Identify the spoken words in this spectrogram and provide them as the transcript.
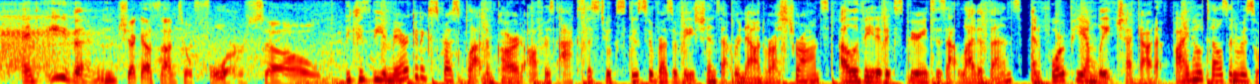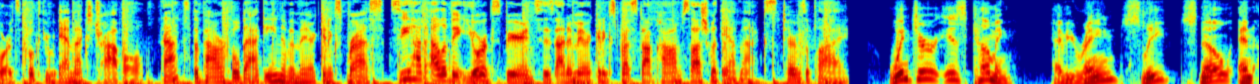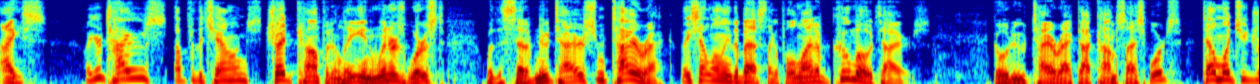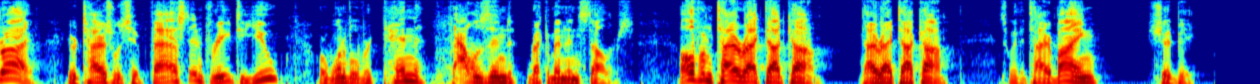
And even, Checkout's not until 4, so. because the American Express Platinum card offers access to exclusive reservations at renowned restaurants, elevated experiences at live events, and 4 p.m. late checkout at fine hotels and resorts booked through Amex Travel. That's the powerful backing of American Express. See how to elevate your experiences at americanexpress.com slash with Amex. Terms apply. Winter is coming. Heavy rain, sleet, snow, and ice. Are your tires up for the challenge? Tread confidently in winter's worst with a set of new tires from Tire Rack. They sell only the best, like a full line of Kumho tires. Go to TireRack.com slash sports. Tell them what you drive. Your tires will ship fast and free to you or one of over 10,000 recommended installers. All from TireRack.com. TireRack.com. It's the way the tire buying should be.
